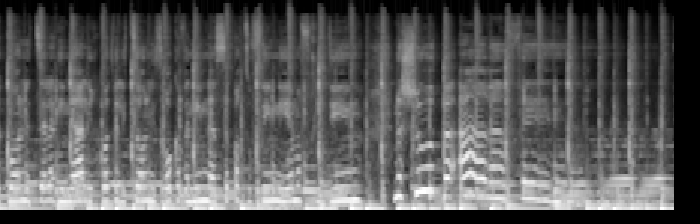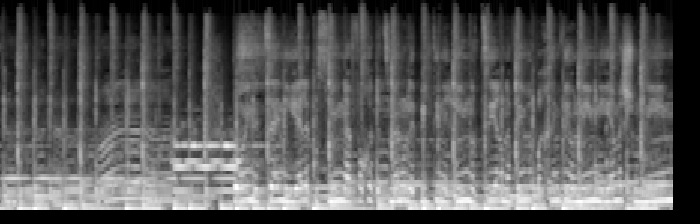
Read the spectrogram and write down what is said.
את הכל, נצא לגינה, לרקוד ולצלול, נזרוק אבנים, נעשה פרצופים, נהיה מפחידים, נשוט בערפל. בואי נצא, נהיה לקוסמים, נהפוך את עצמנו לבלתי נראים, נוציא ארנבים ופרחים ויונים, נהיה משונים,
